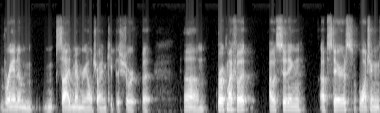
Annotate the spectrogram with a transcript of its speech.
random side memory. I'll try and keep this short, but um, broke my foot. I was sitting upstairs watching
